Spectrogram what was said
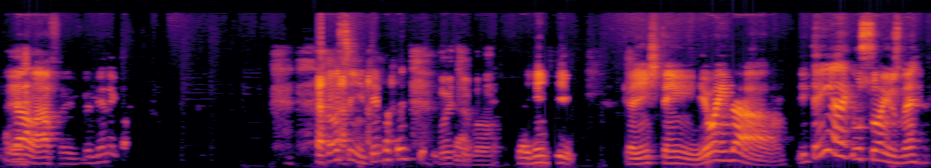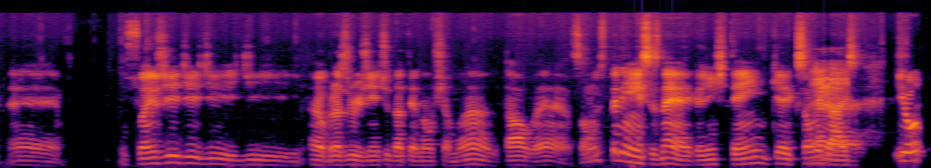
um lugar é. lá, foi, foi, bem legal. Então, assim, tem bastante coisa. Muito cara, bom. Que a, gente, que a gente tem. Eu ainda. E tem é, os sonhos, né? É, os sonhos de, de, de, de é, o Brasil Urgente, o Datenão chamando tal, é, são experiências, né, que a gente tem que, que são é. legais. E, outras,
